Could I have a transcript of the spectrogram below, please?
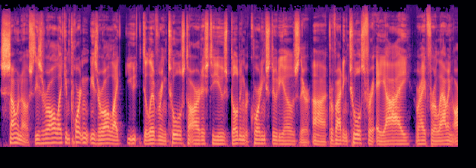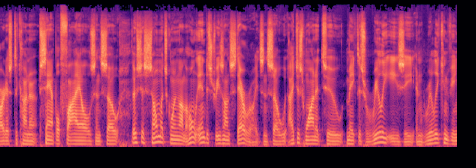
Sonos. These are all like important, these are all like you, delivering tools to artists to use, building recording studios. They're uh, providing tools for AI, right, for allowing artists to kind of sample files. And so there's just so much going on. The whole industry is on steroids. And so I just wanted to make this really easy and really convenient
